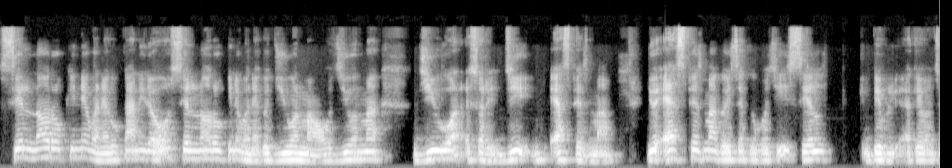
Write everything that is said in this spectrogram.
सेल नरोकिने भनेको कहाँनिर हो? सेल नरोकिने भनेको जीवनमा हो। जीवनमा जीवन सरी जी एस फेजमा। यो एस फेजमा गइसकेपछि सेल के भन्छ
